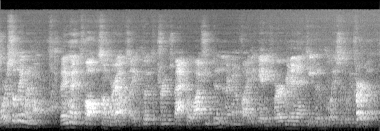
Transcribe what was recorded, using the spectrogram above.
war, so they went home. They went and fought somewhere else. They put the troops back to Washington, and they're going to fight at Gettysburg and in Antietam, places we've heard of.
